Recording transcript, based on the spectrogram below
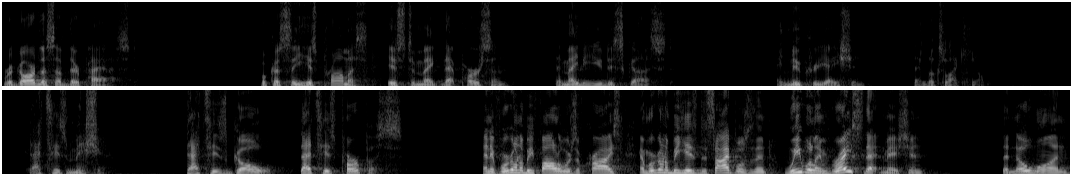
regardless of their past. Because, see, his promise is to make that person that maybe you discussed a new creation that looks like him. That's his mission. That's his goal. That's his purpose. And if we're going to be followers of Christ and we're going to be his disciples, then we will embrace that mission that no one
